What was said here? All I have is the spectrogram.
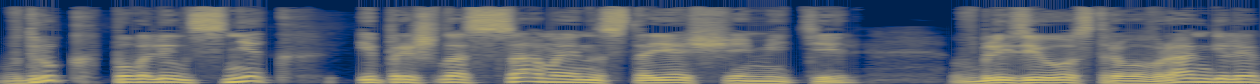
вдруг повалил снег, и пришла самая настоящая метель. Вблизи острова Врангеля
